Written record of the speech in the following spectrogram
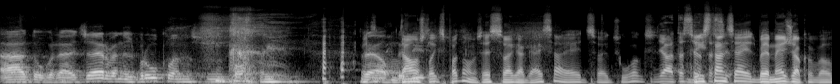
Ēdu varētu dzērvenes, brūklenes un. Tā nav slikts padoms. Es svaigā gaisā ēdu svaigus ogus. Jā, tas tas distancēju, bet mežā, kur vēl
